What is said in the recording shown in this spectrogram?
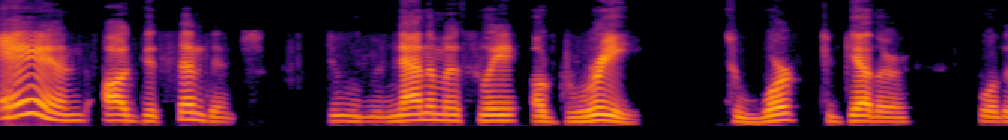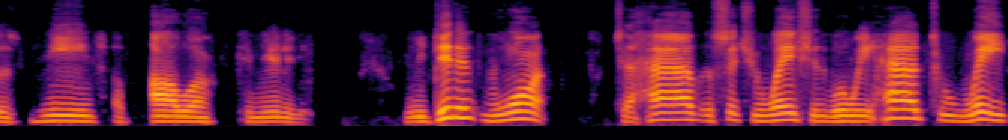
and our descendants do unanimously agree to work together for the needs of our community. We didn't want to have a situation where we had to wait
